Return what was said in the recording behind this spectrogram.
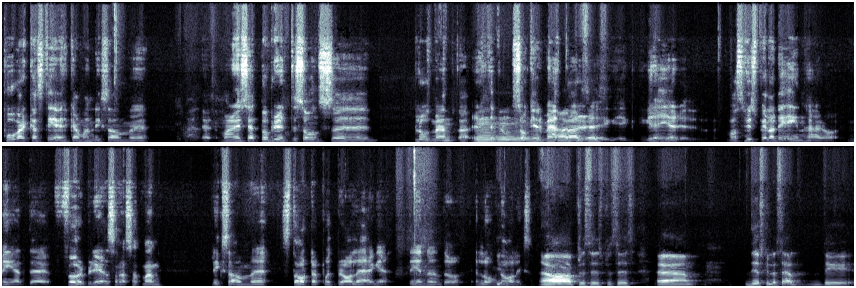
påverkas det? Kan man liksom... eh, Man har ju sett på Bryntessons eh, blodmätar, Mm, eller mm, ja, eh, hur spelar det in här då med eh, förberedelserna så att man liksom eh, startar på ett bra läge? Det är ändå en lång dag liksom. Ja, precis, precis. Eh, det skulle jag säga det,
